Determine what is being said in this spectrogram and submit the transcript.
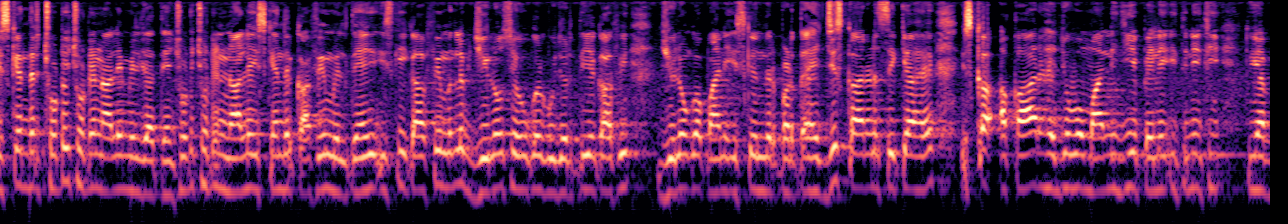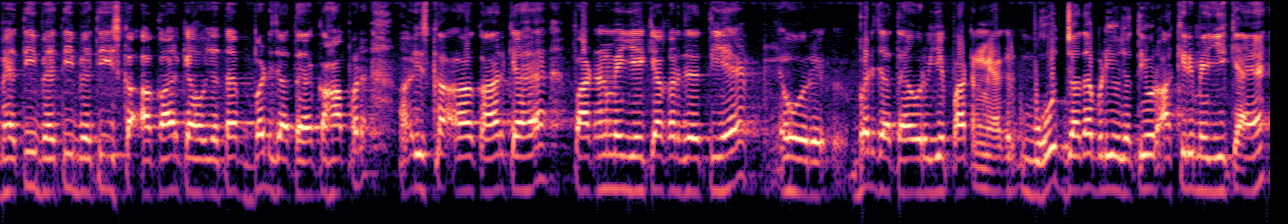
इसके अंदर छोटे छोटे नाले मिल जाते हैं। छोटे छोटे नाले इसके अंदर काफ़ी मिलते हैं। इसकी काफ़ी मतलब झीलों से होकर गुजरती है। काफ़ी झीलों का पानी इसके अंदर पड़ता है। जिस कारण से क्या है, इसका आकार है जो वो मान लीजिए पहले इतनी थी तो यहाँ बहती बहती बहती, इसका आकार क्या हो जाता है? बढ़ जाता है। कहाँ पर? इसका आकार क्या है? पाटन में ये क्या कर देती है और बढ़ जाता है। और ये पाटन में आकर बहुत ज़्यादा बड़ी हो जाती है। और आखिर में ये क्या है?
